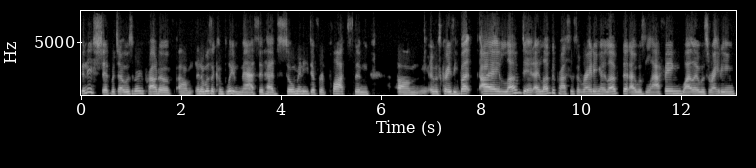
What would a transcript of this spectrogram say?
finished it which i was very proud of um, and it was a complete mess. It had so many different plots and um, it was crazy. But i loved it. I loved the process of writing. I loved that i was laughing while i was writing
